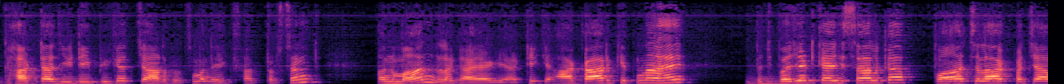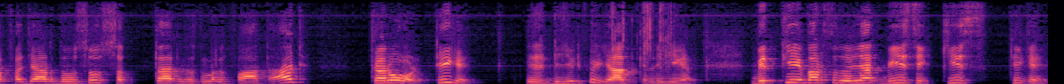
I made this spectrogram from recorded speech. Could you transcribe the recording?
घाटा जीडीपी का चार दशमलव एक सात परसेंट अनुमान लगाया गया। ठीक है, आकार कितना है? बजट का इस साल का पाँच लाख पचास हज़ार दो सौ सत्तर दशमलव सात आठ करोड़, ठीक है? इस डिजिट को याद कर लीजिएगा। वित्तीय वर्ष 2020-21 ठीक है?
